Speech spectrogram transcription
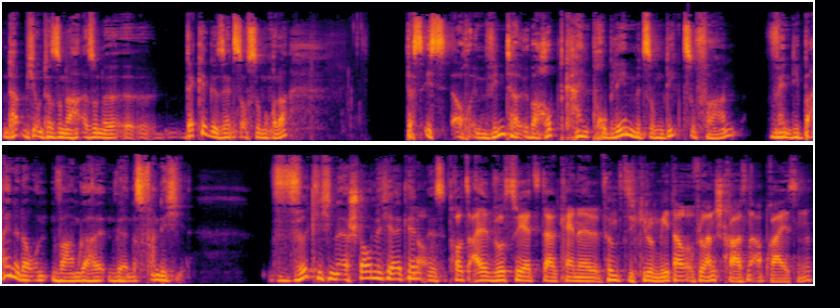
und habe mich unter so eine, so eine äh, Decke gesetzt auf so einem Roller. Das ist auch im Winter überhaupt kein Problem, mit so einem Ding zu fahren, wenn die Beine da unten warm gehalten werden. Das fand ich wirklich eine erstaunliche Erkenntnis. Trotz allem wirst du jetzt da keine 50 Kilometer auf Landstraßen abreißen?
